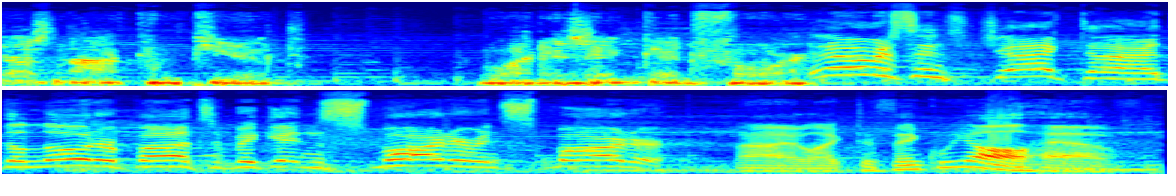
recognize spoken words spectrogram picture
does not compute. What is it good for? You know, ever since Jack died, the loader bots have been getting smarter and smarter. I like to think we all have.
